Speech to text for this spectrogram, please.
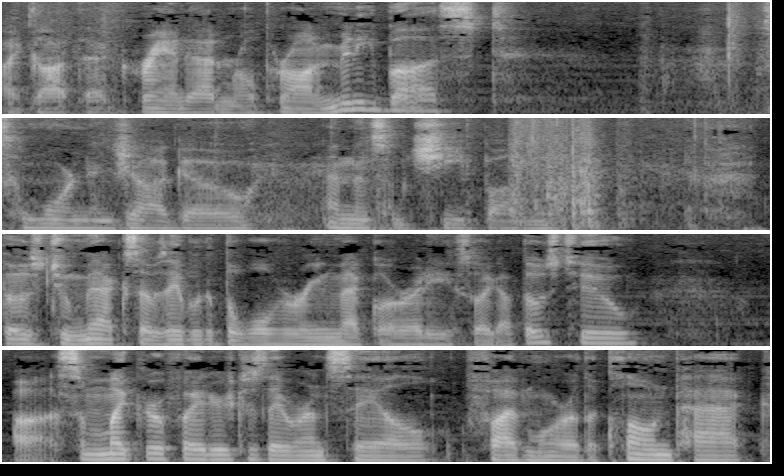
I got that Grand Admiral Thrawn mini bust, some more Ninjago, and then some cheap um, those two mechs. I was able to get the Wolverine mech already, so I got those two. Uh, some Micro Fighters because they were on sale. Five more of the Clone Pack.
